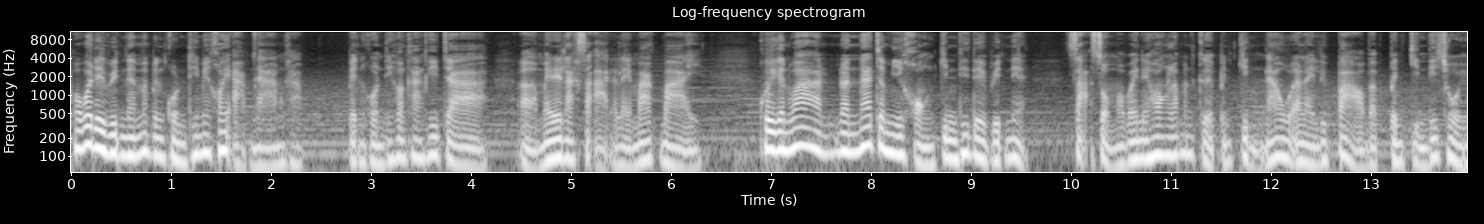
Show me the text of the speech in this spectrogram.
เพราะว่าเดวิดนั้นมันเป็นคนที่ไม่ค่อยอาบน้ำครับ เป็นคนที่ค่อนข้างที่จะไม่ได้รักสะอาดอะไรมากมาย คุยกันว่ามันน่าจะมีของกินที่เดวิดเนี่ยสะสมเอาไว้ในห้องแล้วมันเกิดเป็นกลิ่นเน่าอะไรหรือเปล่าแบบเป็นกลิ่นที่โชย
